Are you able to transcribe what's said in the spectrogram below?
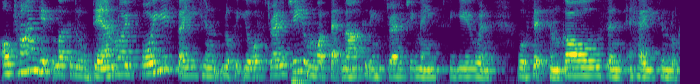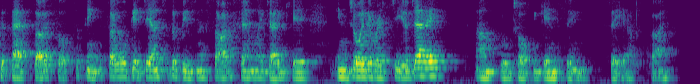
I'll try and get like a little download for you so you can look at your strategy and what that marketing strategy means for you. And we'll set some goals and how you can look at that, those sorts of things. So we'll get down to the business side of family daycare. Enjoy the rest of your day. Um, we'll talk again soon. See ya. Bye.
